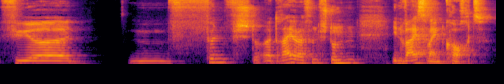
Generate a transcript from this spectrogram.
für mm, fünf äh, drei oder fünf Stunden in Weißwein kocht.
